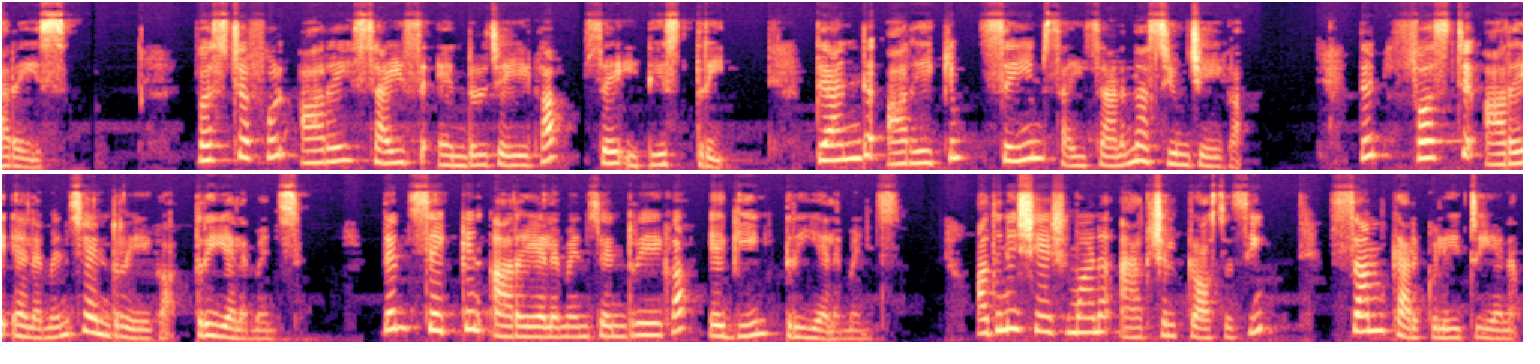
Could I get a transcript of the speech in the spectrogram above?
arrays first of all array size enter ചെയ്യുക. സേ ഇറ്റ് ഈസ് ത്രീ രണ്ട് അറേക്കും സെയിം സൈസ് ആണെന്ന് അസ്യൂം ചെയ്യുക. Then first array elements enter ചെയ്യുക. Three elements then second array elements enter ചെയ്യുക എഗെയിൻ ത്രീ എലമെന്റ്സ് അതിനുശേഷമാണ് ആക്ച്വൽ പ്രോസസ്സിംഗ് സം കാൽക്കുലേറ്റ് ചെയ്യണം.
